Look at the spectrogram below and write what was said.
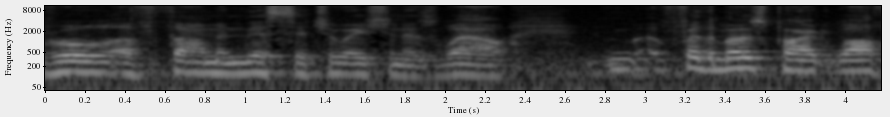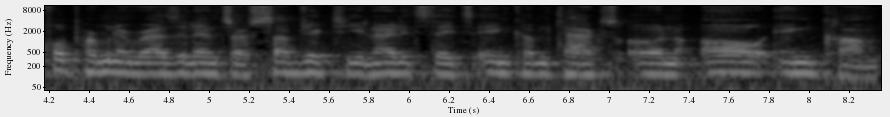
rule of thumb in this situation as well. For the most part, lawful permanent residents are subject to United States income tax on all income.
